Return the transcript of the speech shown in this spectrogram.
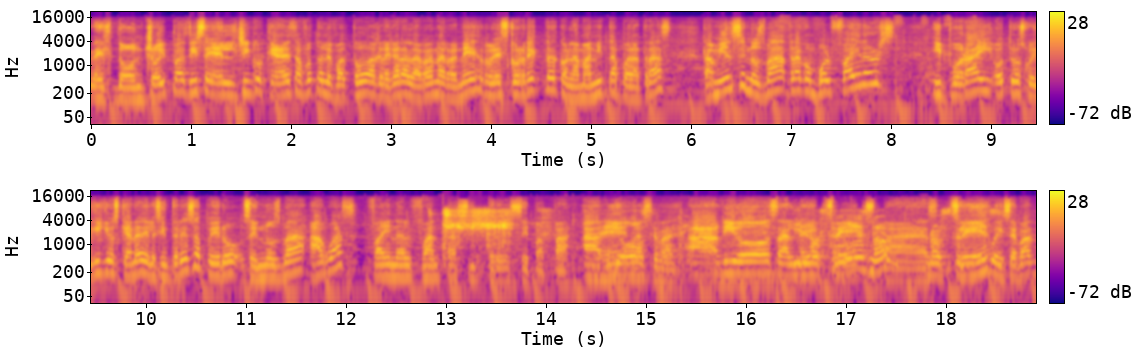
El Don Choipas dice el chico que a esta foto le faltó agregar a la rana René. Es correcto, con la manita por atrás. También se nos va Dragon Ball Fighters. Y por ahí otros jueguillos que a nadie les interesa, pero se nos va Aguas Final Fantasy 13, papá. Eh, Adiós. no se vale. Adiós al Y los Xbox tres, ¿no? Los Sí, tres. güey, se van.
